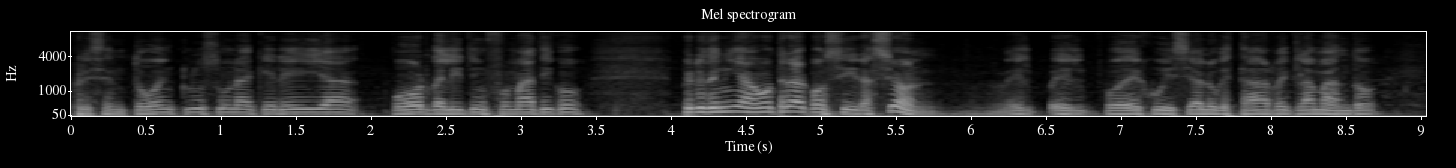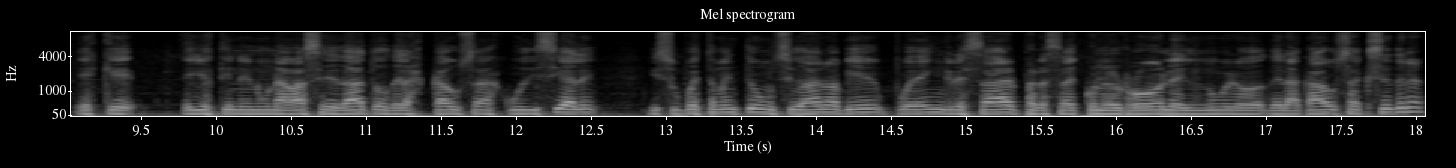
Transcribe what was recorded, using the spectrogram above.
presentó incluso una querella por delito informático, pero tenía otra consideración el, Poder Judicial lo que estaba reclamando es que ellos tienen una base de datos de las causas judiciales y supuestamente un ciudadano a pie puede ingresar para saber con el rol, el número de la causa, etcétera,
